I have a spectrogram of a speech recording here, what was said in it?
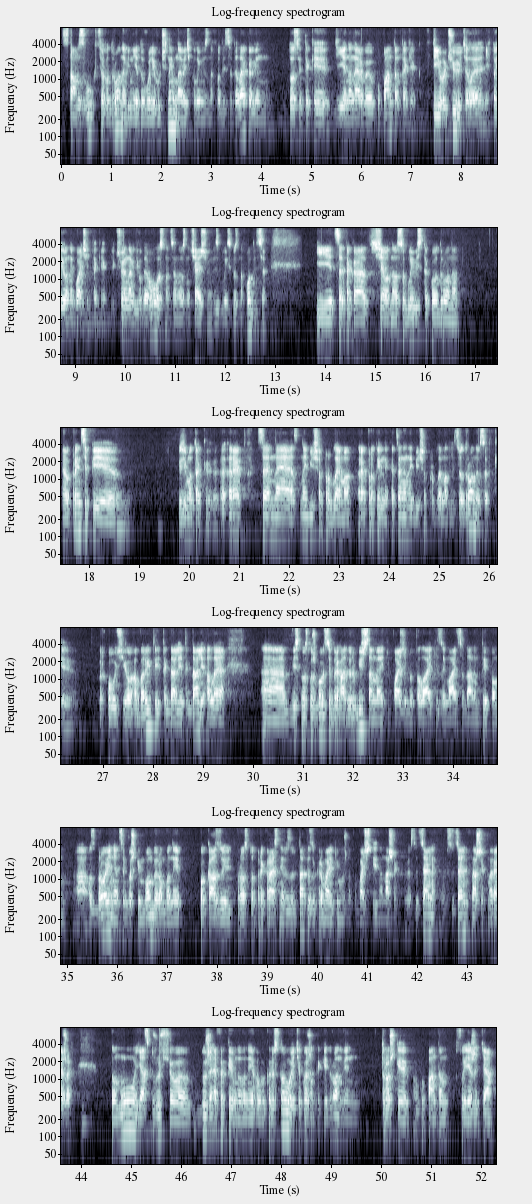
сам звук цього дрона він є доволі гучним, навіть коли він знаходиться далеко. Він досить таки діє на нерви окупантам, так як всі його чують, але ніхто його не бачить. Так як якщо він навіть гуде голосно, це не означає, що він десь близько знаходиться. І це така ще одна особливість такого дрона. Е, В принципі, скажімо так, реп це не найбільша проблема. Реп противника це не найбільша проблема для цього дрона. Все таки враховуючи його габарити і так далі. і так далі. Але е, військовослужбовці бригади Рубіж, саме екіпажі БПЛА, які займаються даним типом е, озброєння, цим важким бомбером, вони показують просто прекрасні результати, зокрема, які можна побачити і на наших соціальних соціальних наших мережах. Тому я скажу, що дуже ефективно вони його використовують. І кожен такий дрон він трошки окупантам псує життя.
